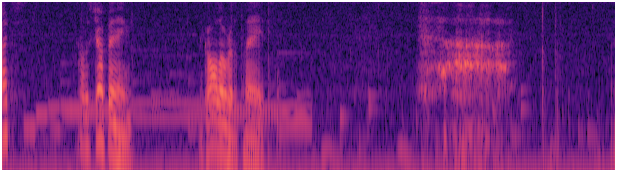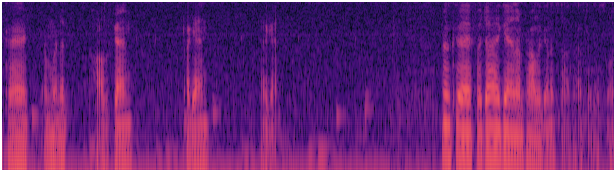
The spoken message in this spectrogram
What? I was jumping. Like all over the place. okay, I'm gonna pause again. Again. Again. Okay, if I die again, I'm probably gonna stop after this one.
